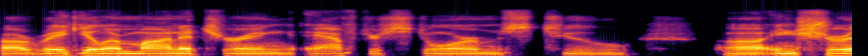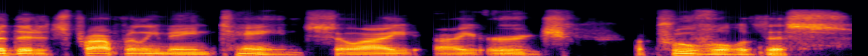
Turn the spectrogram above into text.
regular monitoring after storms to ensure that it's properly maintained. So I, I urge approval of this.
